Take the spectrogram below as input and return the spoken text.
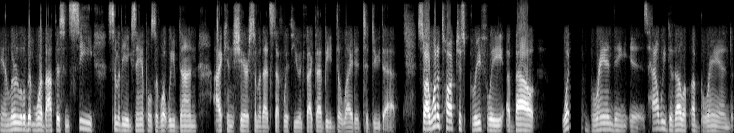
and learn a little bit more about this and see some of the examples of what we've done, I can share some of that stuff with you. In fact, I'd be delighted to do that. So I want to talk just briefly about what branding is, how we develop a brand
